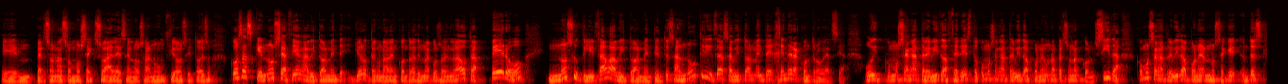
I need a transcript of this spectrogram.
Em, personas homosexuales en los anuncios y todo eso. Cosas que no se hacían habitualmente. Yo no tengo nada en contra de una cosa ni de la otra, pero no se utilizaba habitualmente. Entonces, al no utilizarse habitualmente, genera controversia. Uy, ¿cómo se han atrevido a hacer esto? ¿Cómo se han atrevido a poner una persona con SIDA? ¿Cómo se han atrevido a poner no sé qué? Entonces,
